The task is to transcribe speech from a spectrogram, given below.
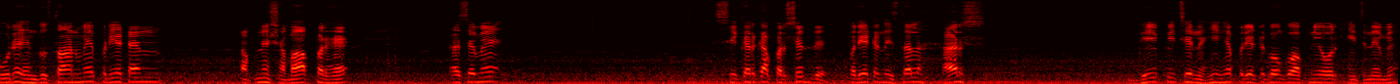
पूरे हिंदुस्तान में पर्यटन अपने शबाब पर है। ऐसे में सीकर का प्रसिद्ध पर्यटन स्थल हर्ष भी पीछे नहीं है पर्यटकों को अपनी ओर खींचने में।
